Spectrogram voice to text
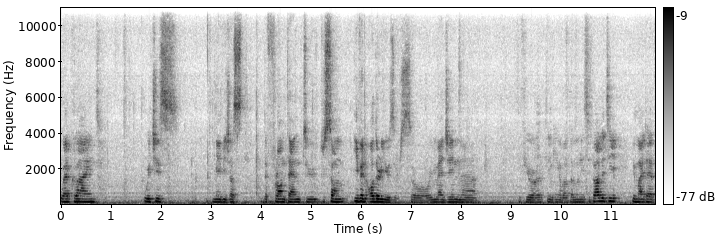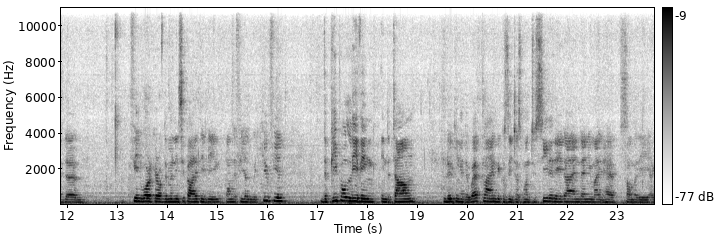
web client, which is maybe just the front end to, to some even other users. So imagine uh, if you're thinking about a municipality, you might have the field worker of the municipality being on the field with QField, the people living in the town looking at the web client because they just want to see the data, and then you might have somebody, a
